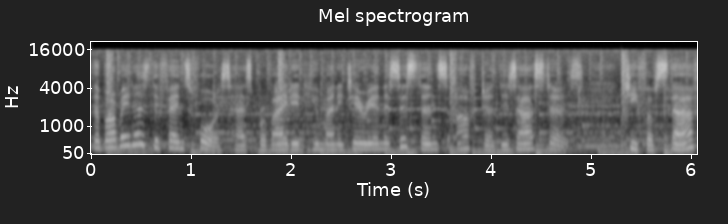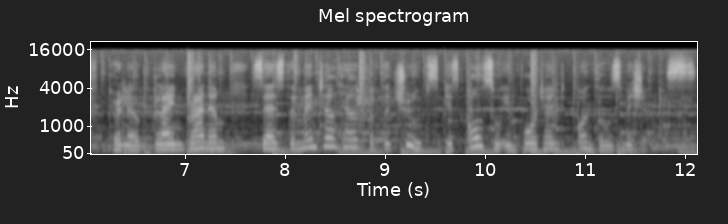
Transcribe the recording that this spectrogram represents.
The Barbados Defense Force has provided humanitarian assistance after disasters. Chief of Staff Colonel Glyne Grannum says the mental health of the troops is also important on those missions.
